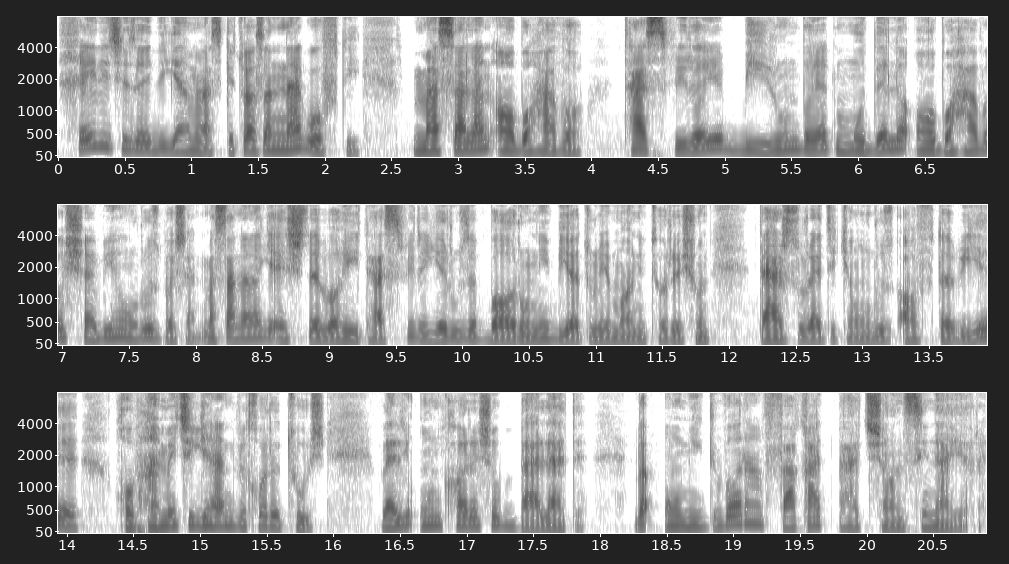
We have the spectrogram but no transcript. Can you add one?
خیلی چیزای دیگه هم هست که تو اصلا نگفتی. مثلا آب و هوا. تصویرای بیرون باید مدل آب و هوا شبیه اون روز باشن. مثلا اگه اشتباهی تصویر یه روز بارونی بیاد روی مانیتورشون در صورتی که اون روز آفتابیه خب همه چی گند بخوره توش. ولی اون کارشو بلده و امیدوارم فقط بدشانسی نیاره.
